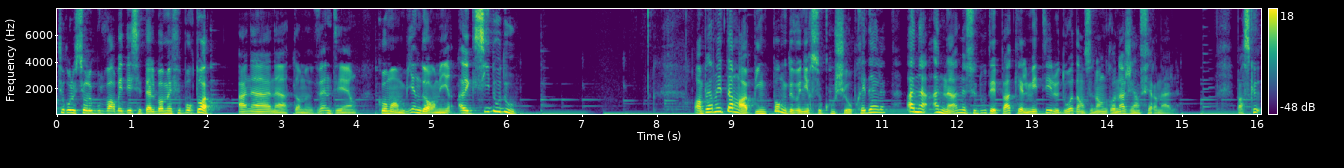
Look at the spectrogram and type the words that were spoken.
tu roules sur le boulevard BD, cet album est fait pour toi. Anna Anna, tome 21, Comment bien dormir avec 6 doudous. En permettant à Ping Pong de venir se coucher auprès d'elle, Anna Anna ne se doutait pas qu'elle mettait le doigt dans un engrenage infernal. Parce que,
